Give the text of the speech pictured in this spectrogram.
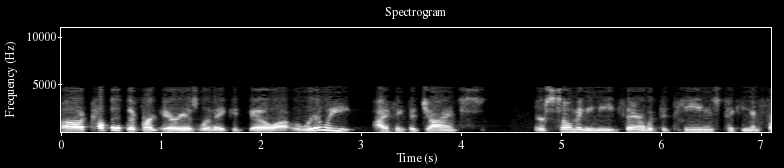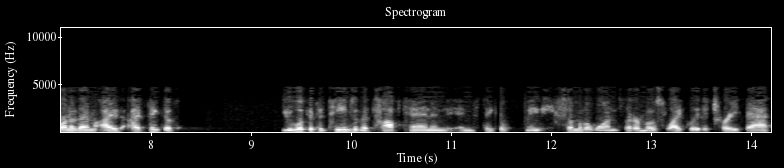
Uh, a couple different areas where they could go. Uh, really, I think the Giants. There's so many needs there, and with the teams picking in front of them, I think of you look at the teams in the top 10 and, think of maybe some of the ones that are most likely to trade back,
